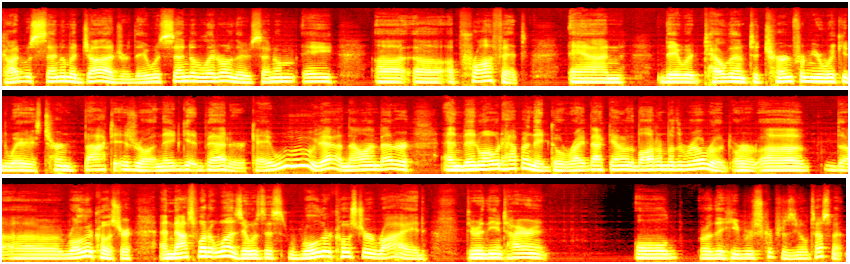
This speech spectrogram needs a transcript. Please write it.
God would send them a judge, or they would send them later on. They would send them a uh, uh, a prophet, and they would tell them to turn from your wicked ways, turn back to Israel, and they'd get better. Okay, woo, yeah, now I'm better. And then what would happen? They'd go right back down to the bottom of the railroad or uh, the uh, roller coaster, and that's what it was. It was this roller coaster ride through the entire Old or the Hebrew Scriptures, the Old Testament.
